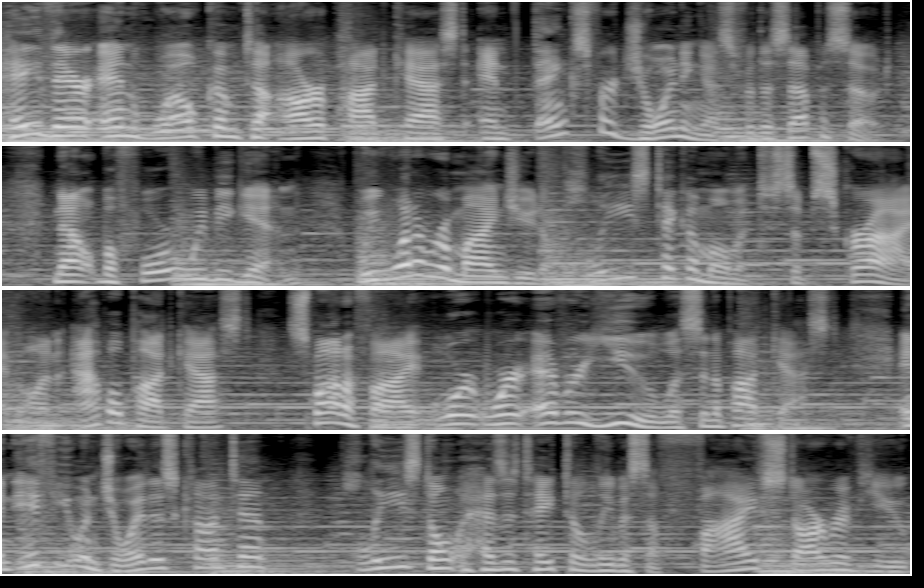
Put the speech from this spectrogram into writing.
Hey there, and welcome to our podcast, and thanks for joining us for this episode. Now, before we begin, we want to remind you to please take a moment to subscribe on Apple Podcast, Spotify, or wherever you listen to podcasts. And if you enjoy this content, please don't hesitate to leave us a five star review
